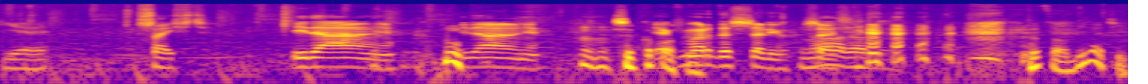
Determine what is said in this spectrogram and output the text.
Pie... Sześć. Idealnie. Idealnie. Szybko Jak w poszło. mordę strzelił. No Sześć. dobrze. To co, bilecik?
